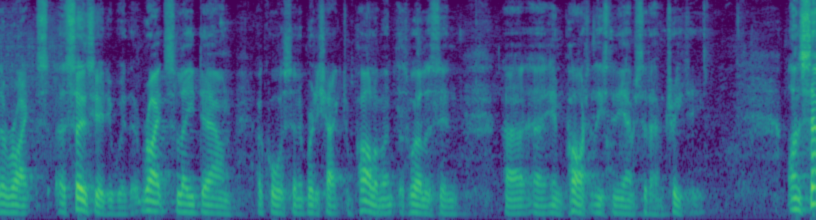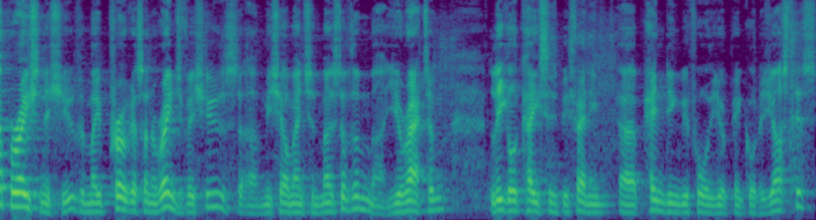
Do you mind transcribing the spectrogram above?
the rights associated with it. Rights laid down, of course, in a British Act of Parliament, as well as in, uh, uh, in part, at least in the Amsterdam Treaty. On separation issues, we've made progress on a range of issues. Uh, Michel mentioned most of them. Uh, Euratom, legal cases uh, pending before the European Court of Justice,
